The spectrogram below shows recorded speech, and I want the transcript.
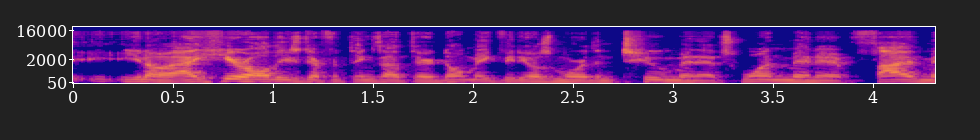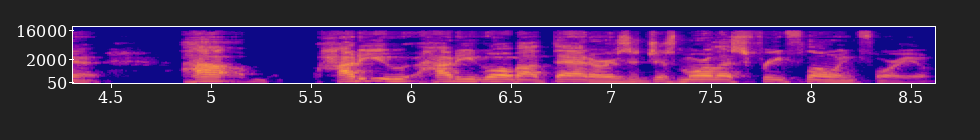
You know, I hear all these different things out there. Don't make videos more than two minutes, one minute, five minutes. How how do you how do you go about that, or is it just more or less free flowing for you?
